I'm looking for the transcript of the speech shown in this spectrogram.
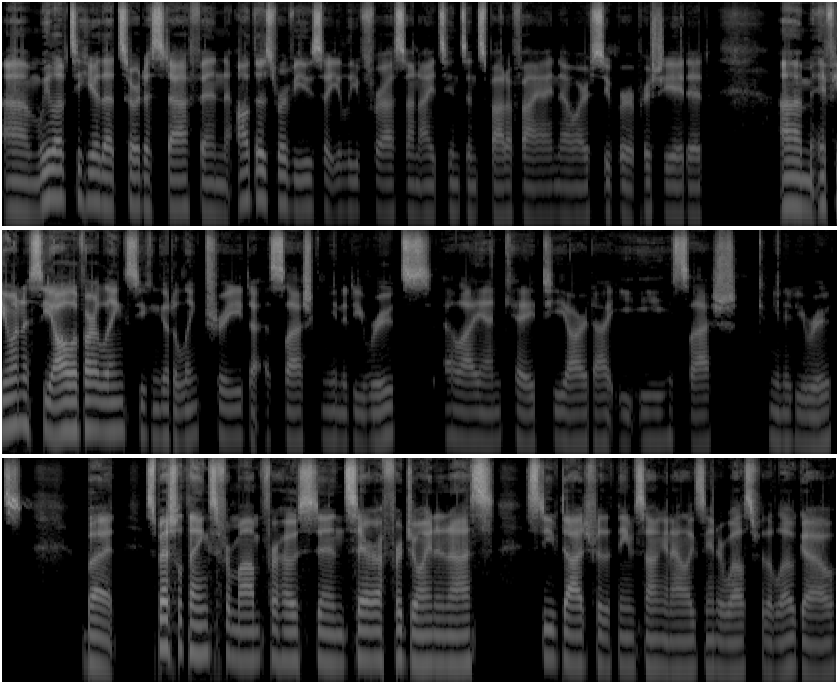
um, we love to hear that sort of stuff. And all those reviews that you leave for us on iTunes and Spotify, I know are super appreciated. Um, if you want to see all of our links, you can go to linktree slash Community Routes, L I N K T R dot E E slash Community Routes. But special thanks for mom for hosting, Sarah for joining us, Steve Dodge for the theme song, and Alexander Wells for the logo.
